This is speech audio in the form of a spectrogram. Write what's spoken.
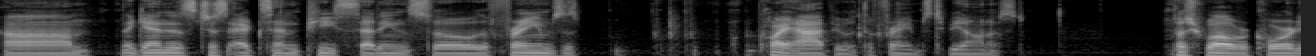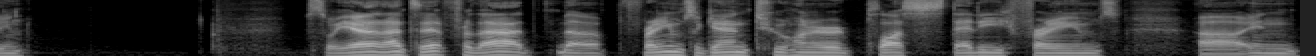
Um, again, it's just XMP settings, so the frames is quite happy with the frames to be honest. Especially while recording. So yeah, that's it for that. The frames again, 200 plus steady frames uh, in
